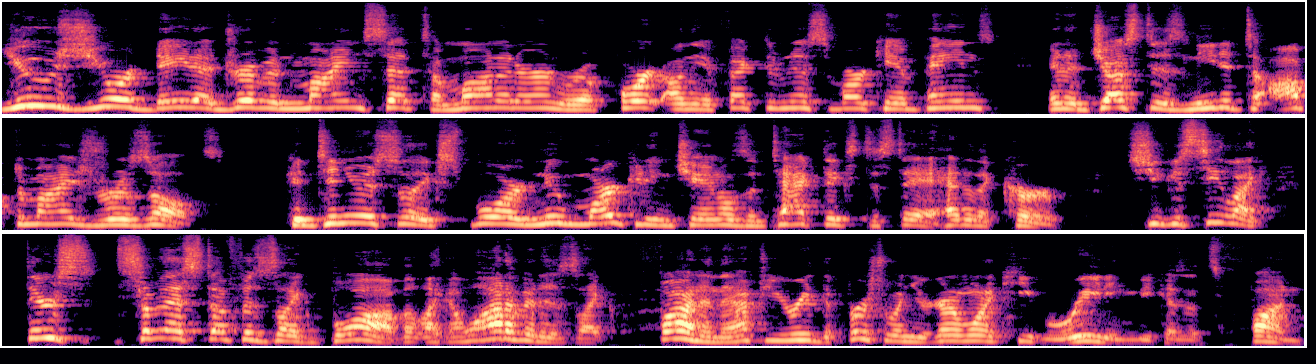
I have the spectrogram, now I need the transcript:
Use your data driven mindset to monitor and report on the effectiveness of our campaigns and adjust as needed to optimize results. Continuously explore new marketing channels and tactics to stay ahead of the curve. So you can see, like, there's some of that stuff is like blah, but like a lot of it is like fun. And after you read the first one, you're going to want to keep reading because it's fun.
